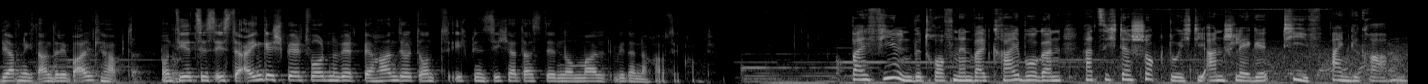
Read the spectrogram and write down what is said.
Wir haben nicht andere Wahl gehabt. Und jetzt ist, ist er eingesperrt worden, wird behandelt und ich bin sicher, dass der normal wieder nach Hause kommt. Bei vielen betroffenen Waldkraiburgern hat sich der Schock durch die Anschläge tief eingegraben.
